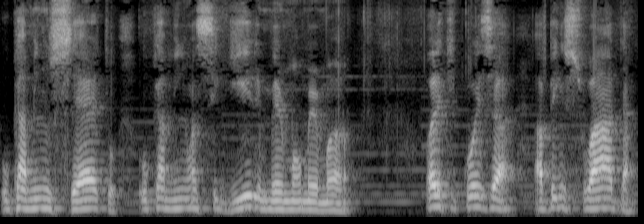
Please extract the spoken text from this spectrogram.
o caminho certo, o caminho a seguir, meu irmão, minha irmã. Olha que coisa abençoada.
